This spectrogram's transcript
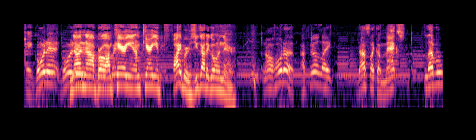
Hey, go in there. Go in No, there. no, bro. I'm carrying. I'm carrying fibers. You got to go in there. No, hold up. I feel like that's like a max level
